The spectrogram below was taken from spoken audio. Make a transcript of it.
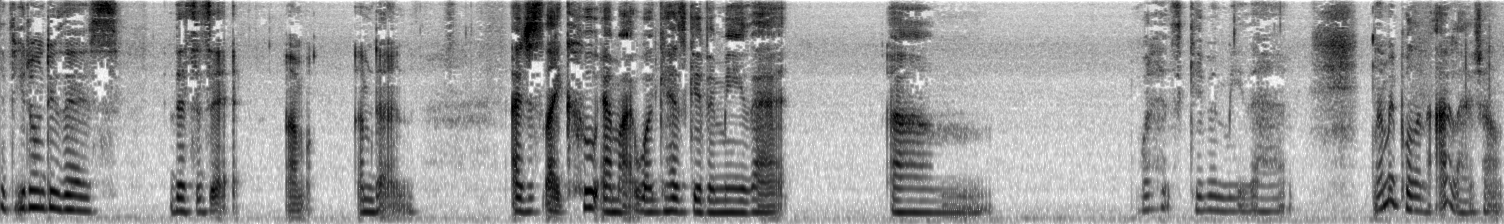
If you don't do this, this is it. I'm I'm done. I just like who am I? What has given me that um what has given me that let me pull an eyelash out.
